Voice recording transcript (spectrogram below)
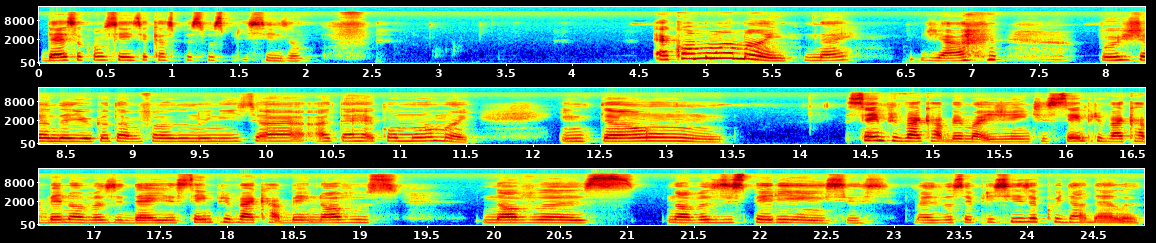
dessa consciência que as pessoas precisam. É como uma mãe, né? Já puxando aí o que eu tava falando no início, a, a Terra é como uma mãe. Então, sempre vai caber mais gente, sempre vai caber novas ideias, sempre vai caber novos novas novas experiências mas você precisa cuidar dela,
